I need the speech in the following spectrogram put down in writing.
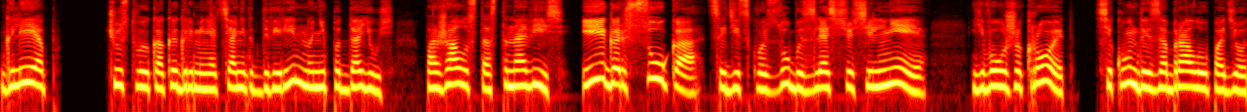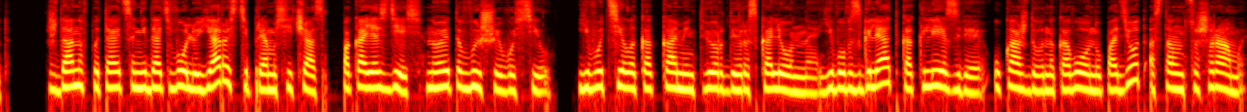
«Глеб!» Чувствую, как Игорь меня тянет к двери, но не поддаюсь. «Пожалуйста, остановись!» «Игорь, сука!» — цедит сквозь зубы, злясь все сильнее. Его уже кроет. Секунда из забрала упадет. Жданов пытается не дать волю ярости прямо сейчас, пока я здесь, но это выше его сил. Его тело как камень твердое и раскаленное, его взгляд как лезвие, у каждого, на кого он упадет, останутся шрамы.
